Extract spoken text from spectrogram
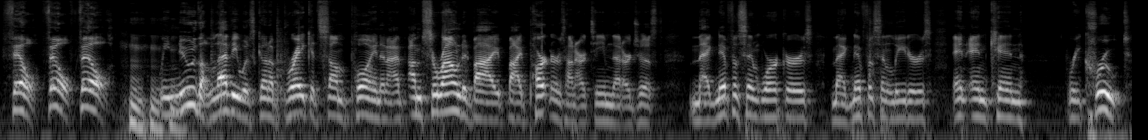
Phil, Phil, Phil. we knew the levee was going to break at some point, and I, I'm surrounded by by partners on our team that are just magnificent workers, magnificent leaders, and and can recruit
